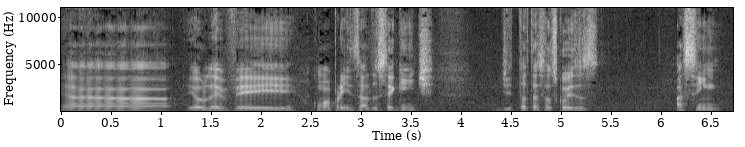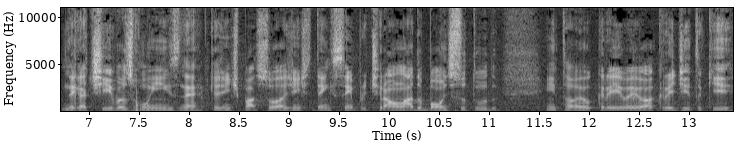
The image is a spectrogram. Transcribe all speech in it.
ah, eu levei como aprendizado o seguinte, de tantas essas coisas assim, negativas, ruins, né, que a gente passou, a gente tem que sempre tirar um lado bom disso tudo. Então eu creio, eu acredito que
